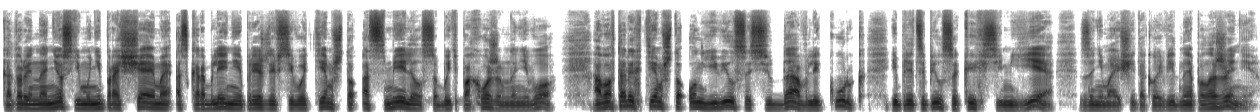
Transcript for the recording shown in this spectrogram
который нанес ему непрощаемое оскорбление прежде всего тем, что осмелился быть похожим на него, а во-вторых тем, что он явился сюда, в Ликург, и прицепился к их семье, занимающей такое видное положение.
